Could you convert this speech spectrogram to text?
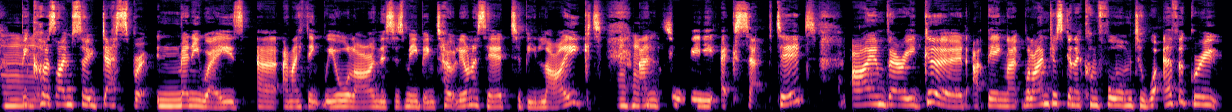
mm. because I'm so desperate in many ways. Uh, and I think we all are. And this is me being totally honest here to be liked mm-hmm. and to be accepted. I am very good at being like, well, I'm just going to conform to whatever group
